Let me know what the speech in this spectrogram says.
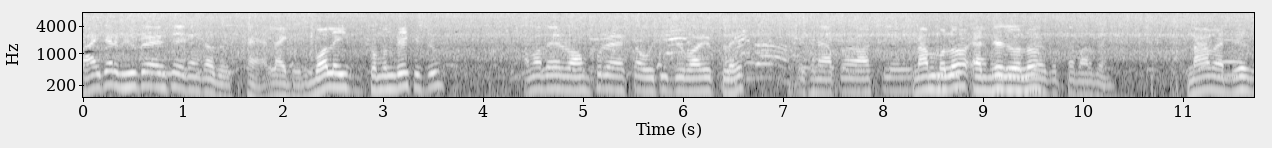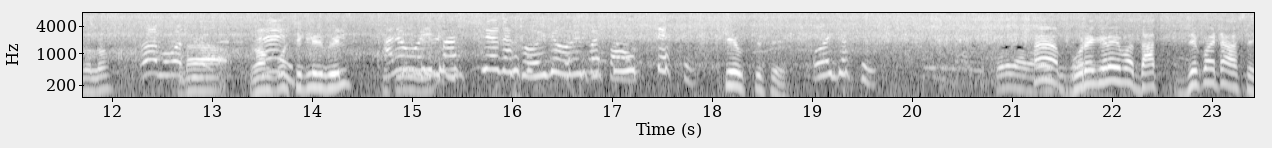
রাইডার ভিউটা এসে এখানকার বেশ। হ্যাঁ লাইটিং বল এই সম্বন্ধে কিছু। আমাদের রংপুরের একটা ঐতিহ্যবাহী প্লেস এখানে আপনারা আসলে নাম বলো, অ্যাড্রেস বলো। করতে পারবেন। নাম অ্যাড্রেস বলো। এটা রংপুর চিকলির বিল। আরে ওই পাশে দেখো ওই যে ওই পাশে উঠতেছে। কে উঠতেছে? ওই দেখো। হ্যাঁ ভরে গেলে এবার দাঁত যে কয়টা আছে।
